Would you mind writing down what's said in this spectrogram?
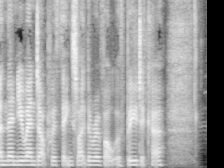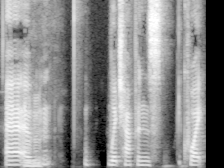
and then you end up with things like the revolt of Boudicca. Um, mm-hmm. which happens quite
